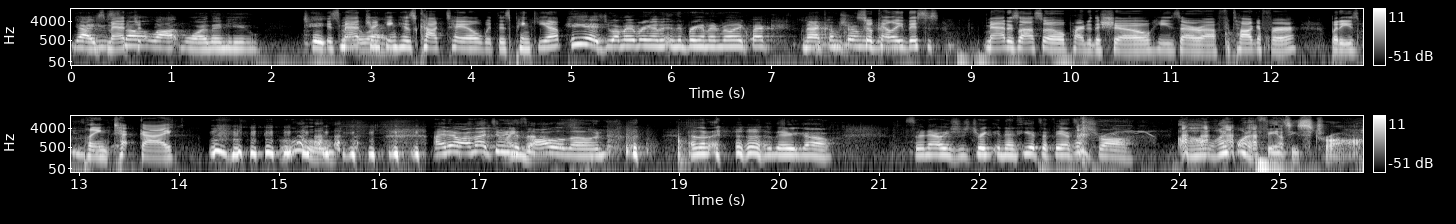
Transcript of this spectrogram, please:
yeah. Is You Matt smell dr- a lot more than you taste. Is Matt drinking his cocktail with his pinky up? He is. Do you want me to bring him in? Bring him in really quick. Matt, come show me. So your drink. Kelly, this is Matt is also a part of the show. He's our uh, photographer, but he's playing tech guy. Ooh. I know. I'm not doing Find this that. all alone. and then there you go. So now he's just drinking, and then he gets a fancy straw. oh, I want a fancy straw.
